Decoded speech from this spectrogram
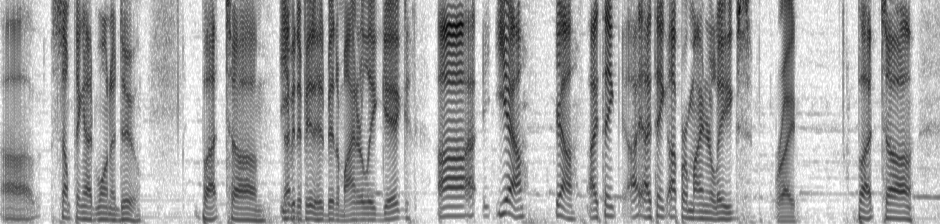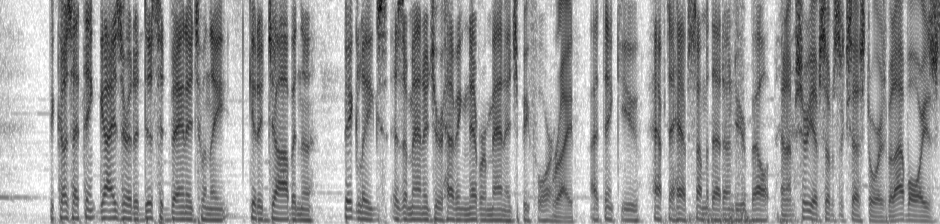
uh, something I'd want to do. But um, Even if it had been a minor league gig? uh, yeah, yeah, I think I, I think upper minor leagues, Right. but uh, because I think guys are at a disadvantage when they get a job in the big leagues as a manager, having never managed before. Right. I think you have to have some of that under your belt. And I'm sure you have some success stories, but I've always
